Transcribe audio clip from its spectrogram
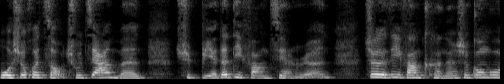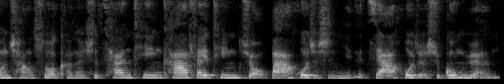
我是会走出家门去别的地方见人。这个地方可能是公共场所，可能是餐厅、咖啡厅、酒吧，或者是你的家，或者是公园。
